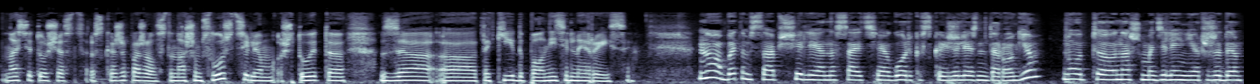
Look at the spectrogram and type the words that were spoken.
Настя, тоже сейчас расскажи, пожалуйста, нашим слушателям, что это за а, такие дополнительные рейсы. Ну, об этом сообщили на сайте Горьковской железной дороги, ну, вот э, нашем отделении РЖД.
